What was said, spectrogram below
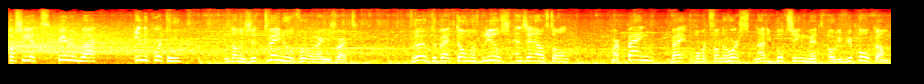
passeert Pirmin Blaak in de korte hoek. En dan is het 2-0 voor Oranje-Zwart. Vreugde bij Thomas Briels en zijn elftal. Maar pijn bij Robert van der Horst na die botsing met Olivier Polkamp.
